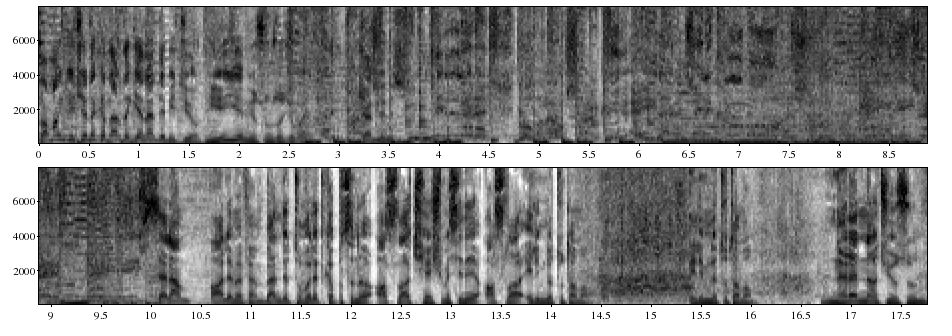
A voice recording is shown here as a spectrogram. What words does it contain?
Zaman geçene kadar da genelde bitiyor. Niye yiyemiyorsunuz acaba ya? Kendiniz. Selam Alem efem. Ben de tuvalet kapısını asla çeşmesini asla elimle tutamam. Elimle tutamam. Nerenle açıyorsun?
